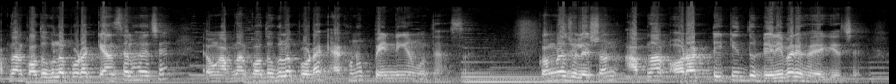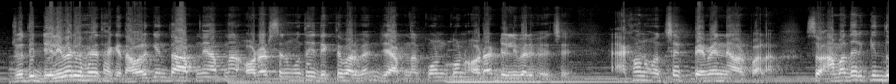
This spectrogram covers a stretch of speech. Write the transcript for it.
আপনার কতগুলো প্রোডাক্ট ক্যান্সেল হয়েছে এবং আপনার কতগুলো প্রোডাক্ট এখনও পেন্ডিংয়ের মধ্যে আছে। কংগ্রাচুলেশন আপনার অর্ডারটি কিন্তু ডেলিভারি হয়ে গিয়েছে। যদি ডেলিভারি হয়ে থাকে তাহলে কিন্তু আপনি আপনার অর্ডারসের মধ্যেই দেখতে পারবেন যে আপনার কোন কোন অর্ডার ডেলিভারি হয়েছে। এখন হচ্ছে পেমেন্ট নেওয়ার পালা। সো আমাদের কিন্তু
